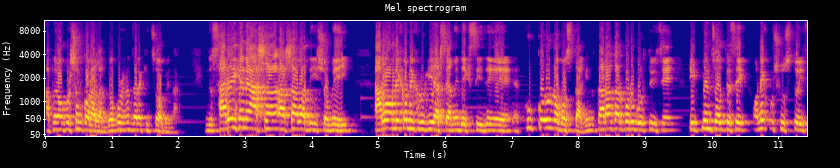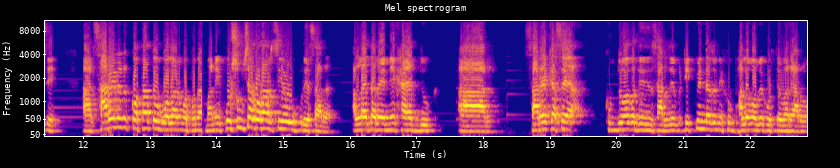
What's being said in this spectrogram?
আপনার অপারেশন করা লাগবে। অপারেশন ছাড়া কিছু হবে না। কিন্তু স্যার এখানে আশা, আশাবাদী সবেই। আরও অনেক অনেক রুগী আসছে আমি দেখছি যে খুব করুণ অবস্থা। কিন্তু তারা তারপরে ভর্তি হয়েছে ট্রিটমেন্ট চলতেছে, অনেক সুস্থ হয়েছে আর স্যারের কথা তো বলার মতো না। মানে প্রশংসা করার চেয়ে উপরে স্যার। আল্লাহ তার এনে খায়াত দুক। আর স্যারের কাছে খুব দোয়া করতে স্যার যে ট্রিটমেন্টটা যদি খুব ভালোভাবে করতে পারে আরও।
